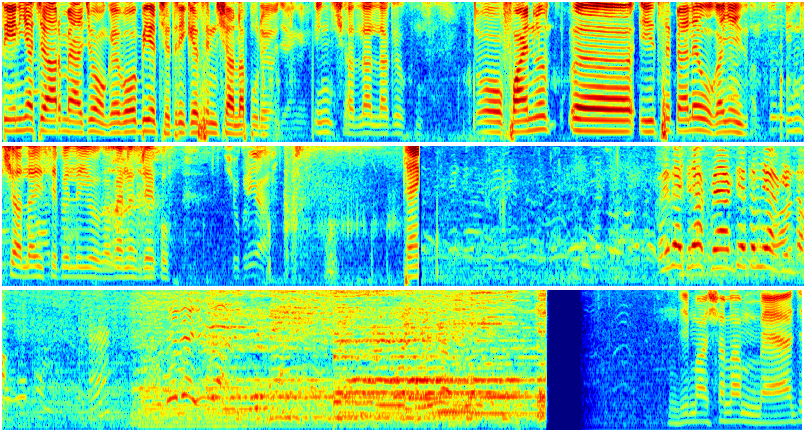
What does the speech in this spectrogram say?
تین یا چار میچ ہوں گے وہ بھی اچھے طریقے سے انشاءاللہ پورے ہو جائیں گے۔ انشاءاللہ اللہ کے حکم سے۔ تو فائنل عید سے پہلے ہوگا یا ان شاء اللہ عید سے پہلے ہی ہوگا وینس ڈے کو۔ شکریہ۔ تھینک جی ماشاءاللہ میچ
